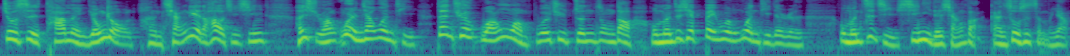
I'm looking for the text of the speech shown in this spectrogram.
就是他们拥有很强烈的好奇心，很喜欢问人家问题，但却往往不会去尊重到我们这些被问问题的人，我们自己心里的想法感受是怎么样。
